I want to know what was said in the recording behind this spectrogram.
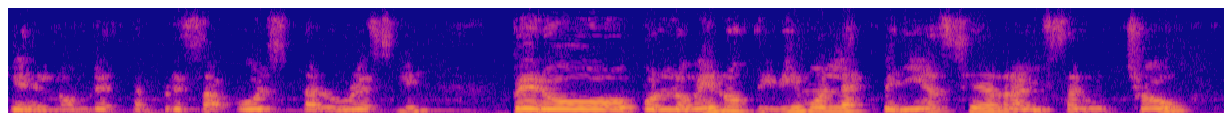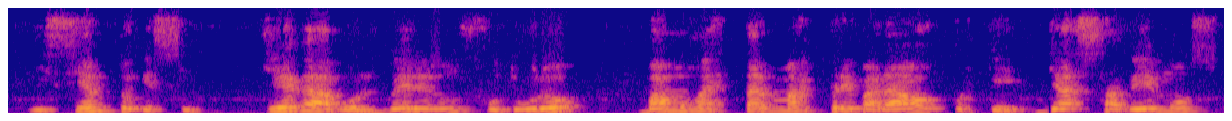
que es el nombre de esta empresa, All Star Wrestling, pero por lo menos vivimos la experiencia de realizar un show y siento que sí llega a volver en un futuro, vamos a estar más preparados porque ya sabemos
